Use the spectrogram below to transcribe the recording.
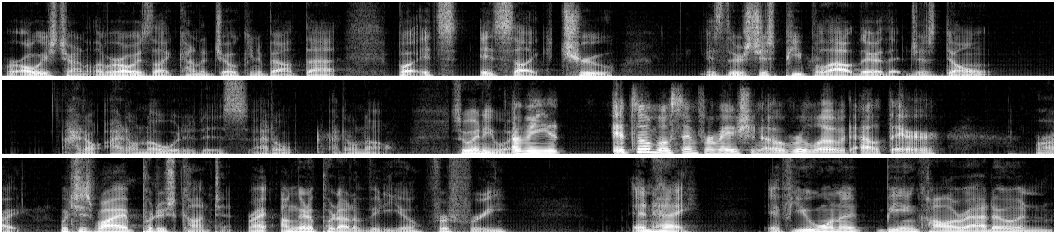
We're always trying to we're always like kind of joking about that, but it's it's like true. Is there's just people out there that just don't. I don't I don't know what it is. I don't I don't know. So anyway, I mean, it, it's almost information overload out there. right. Which is why I produce content. Right. I'm gonna put out a video for free And hey, if you want to be in Colorado and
